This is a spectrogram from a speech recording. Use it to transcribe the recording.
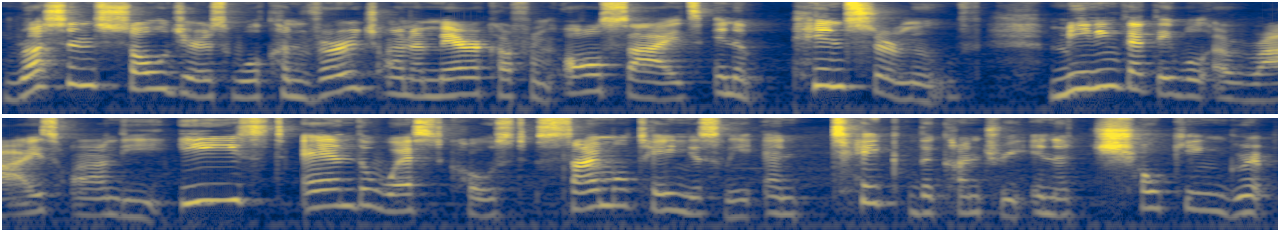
Russian soldiers will converge on America from all sides in a pincer move, meaning that they will arise on the east and the west coast simultaneously and take the country in a choking grip.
